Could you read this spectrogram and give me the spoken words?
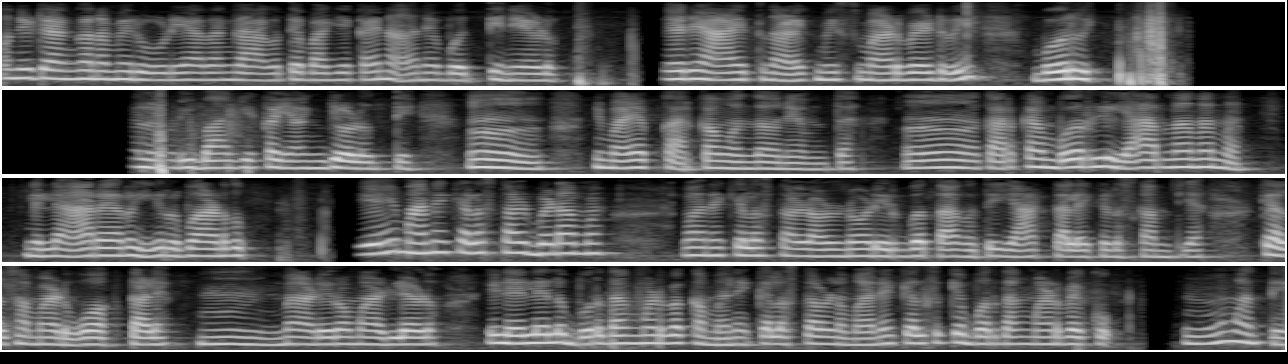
ಒಂದಿಟ್ಟು ಹೆಂಗ ನಮಗೆ ರೂಢಿ ಆದಂಗೆ ಆಗುತ್ತೆ ಭಾಗ್ಯಕಾಯಿ ನಾನೇ ಬತ್ತೀನಿ ಹೇಳು. ಸರಿ, ಆಯ್ತು, ನಾಳೆಗೆ ಮಿಸ್ ಮಾಡಬೇಡ್ರಿ. ಬರ್ರಿ. ನೋಡಿ ಕೈ ಹಂಗೆ ಹೇಳುತ್ತೆ ಹ್ಞೂ ನಿಮ್ಮ ಅಯ್ಯಪ್ಪ ಕರ್ಕೊಂಬಂದವನೇ ಅಂತ. ಹ್ಞೂ ಕರ್ಕೊಂಬರ್ಲಿ ಯಾರನ್ನ ನನ್ನ. ಇಲ್ಲಿ ಯಾರ್ಯಾರು ಇರಬಾರ್ದು. ಏ, ಮನೆ ಕೆಲಸ್ತಾಳೆ ಬಿಡಮ್ಮ. ಮನೆ ಕೆಲಸ್ತಾಳೆ ಅವಳು ನೋಡಿರ್ ಗೊತ್ತಾಗುತ್ತೆ ಯಾಕೆ ತಲೆ ಕೆಡಿಸ್ಕೊಂತೀಯ. ಕೆಲಸ ಮಾಡಿ, ಹೋಗ್ತಾಳೆ. ಹ್ಞೂ ಮಾಡಿರೋ ಮಾಡ್ಲೇಳು ಇಲ್ಲಿ ಎಲ್ಲೆಲ್ಲ ಬರ್ದಂಗೆ ಮಾಡ್ಬೇಕಾ ಮನೆ ಕೆಲಸ್ತಾಳೆ ಮನೆ ಕೆಲಸಕ್ಕೆ ಬರ್ದಂಗೆ ಮಾಡಬೇಕು. ಹ್ಞೂ ಮತ್ತೆ,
